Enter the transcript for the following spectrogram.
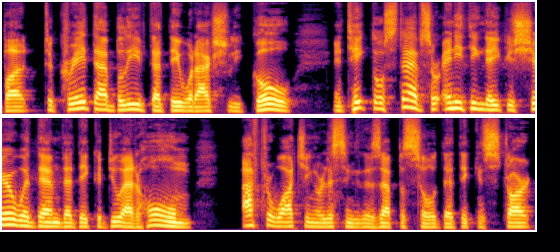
But to create that belief that they would actually go and take those steps or anything that you could share with them that they could do at home after watching or listening to this episode that they can start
